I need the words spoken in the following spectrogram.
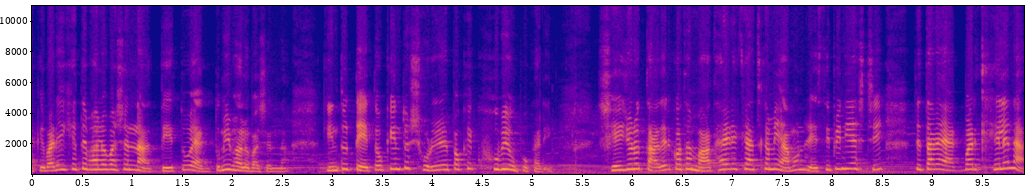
একেবারেই খেতে ভালোবাসেন না, তেতো একদমই ভালোবাসেন না। কিন্তু তেতো কিন্তু শরীরের পক্ষে খুবই উপকারী। সেই জন্য তাদের কথা মাথায় রেখে আজকে আমি এমন রেসিপি নিয়ে এসেছি যে তারা একবার খেলে না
